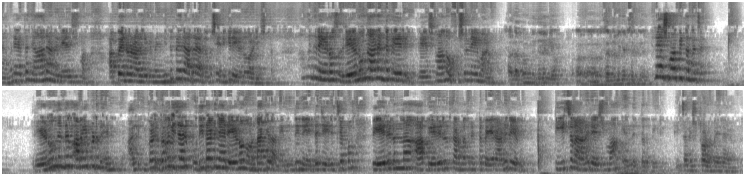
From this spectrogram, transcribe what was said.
ഞങ്ങളുടെ ഏട്ടൻ ഞാനാണ് രേഷ്മ. അപ്പൊ എന്നോടാണ് ചോദിക്കുന്നത് എന്റെ പേര് അതായിരുന്നു. പക്ഷെ എനിക്ക് രേണു ആണ് ഇഷ്ടം. അങ്ങനെ രേണു. രേണു എന്നാണ് എന്റെ പേര്. രേഷ്മ എന്ന് ഒഫീഷ്യൽ നെയിമാണ് അതപ്പം ഇതിലേക്കോ സർട്ടിഫിക്കറ്റ്സ് ഒക്കെ രേഷ്മ പി തങ്കച്ചൻ. രേണു എന്നെ അറിയപ്പെടുന്നത് ഇവിടെ ഇവരുടെ വിചാരം പുതിയതായിട്ട് ഞാൻ രേണു എന്ന് ഉണ്ടാക്കിയതാണ്. എന്തിന്? എന്റെ ജനിച്ചപ്പം പേരിടുന്ന ആ പേരിൽ കർമ്മത്തിനിട്ട പേരാണ് രേണു. ടീച്ചറാണ് രേഷ്മ എന്നിട്ടത് പേര്. ടീച്ചർ ഇഷ്ടമുള്ള പേരായത്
